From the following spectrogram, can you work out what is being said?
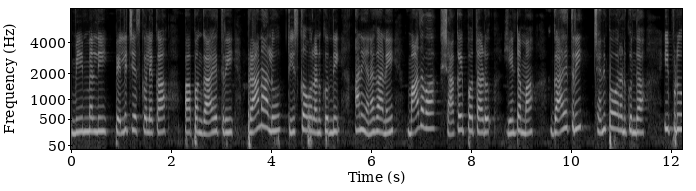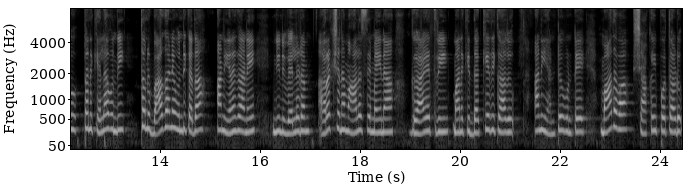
మిమ్మల్ని పెళ్ళి చేసుకోలేక పాపం గాయత్రి ప్రాణాలు తీసుకోవాలనుకుంది అని అనగానే మాధవ షాక్ అయిపోతాడు. ఏంటమ్మా గాయత్రి చనిపోవాలనుకుందా? ఇప్పుడు తనకెలా ఉంది? తను బాగానే ఉంది కదా? అని అనగానే నేను వెళ్ళడం అరక్షణం ఆలస్యమైన గాయత్రి మనకి దక్కేది కాదు అని అంటూ ఉంటే మాధవ షాక్ అయిపోతాడు.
